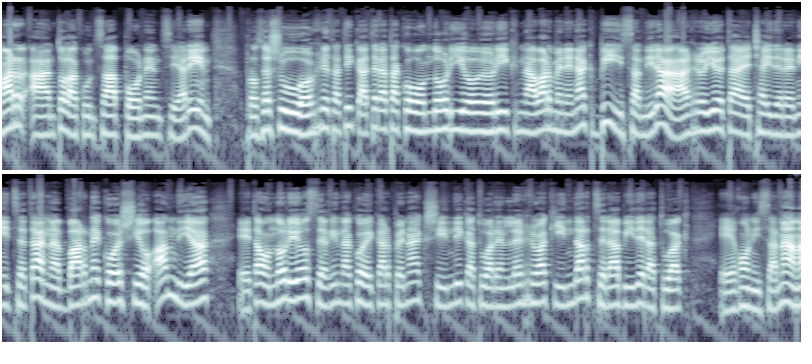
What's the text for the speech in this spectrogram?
mar antolakuntza ponentziari. Prozesu horretatik ateratako ondoriorik nabarmenenak bi izan dira, arroio eta etxaideren hitzetan barne koesio handia eta ondorio egindako ekarpenak sindikatuaren lerroak indartzera bideratuak egon izana.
